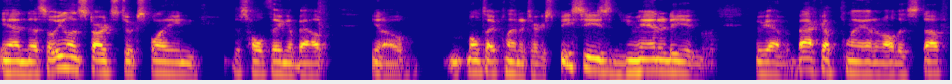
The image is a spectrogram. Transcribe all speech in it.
and uh, so Elon starts to explain this whole thing about you know multiplanetary species and humanity and we have a backup plan and all this stuff.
